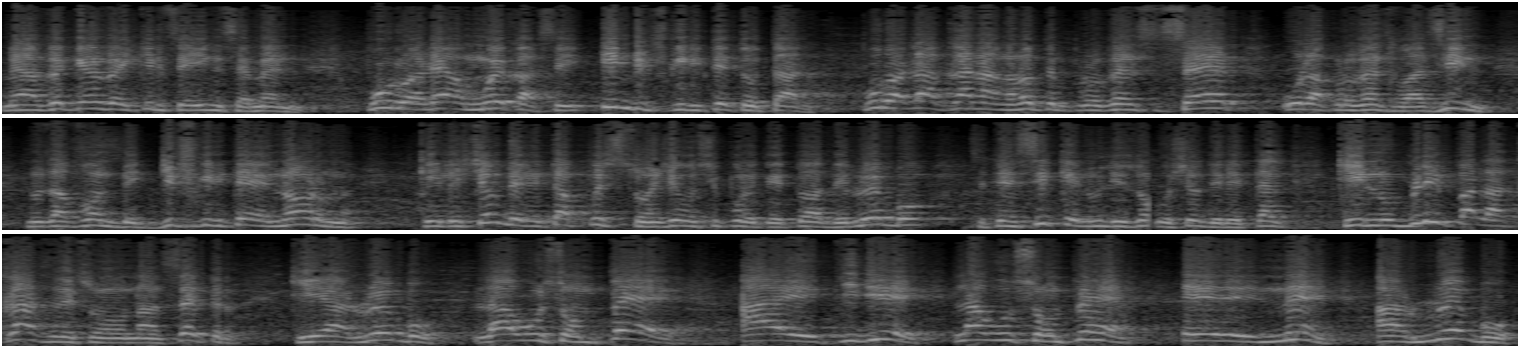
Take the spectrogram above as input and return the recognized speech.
mais avec un véhicule, c'est une semaine. Pour aller à Moueka, c'est une difficulté totale. Pour aller à Ghana, notre province serre ou la province voisine, nous avons des difficultés énormes que le chef de l'État puisse songer aussi pour le territoire de Luebo. C'est ainsi que nous disons au chef de l'État qu'il n'oublie pas la case de son ancêtre qui est à Luebo, là où son père a étudié, là où son père est né à Luebo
